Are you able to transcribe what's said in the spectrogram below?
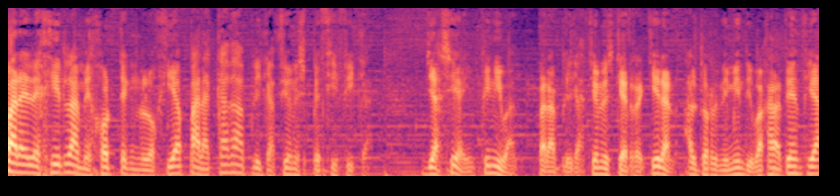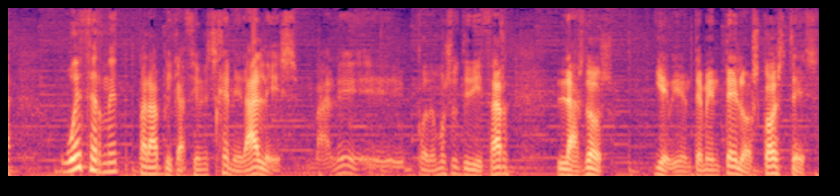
para elegir la mejor tecnología para cada aplicación específica, ya sea InfiniBand para aplicaciones que requieran alto rendimiento y baja latencia, o Ethernet para aplicaciones generales, ¿vale? Eh, podemos utilizar las dos. Y evidentemente los costes.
